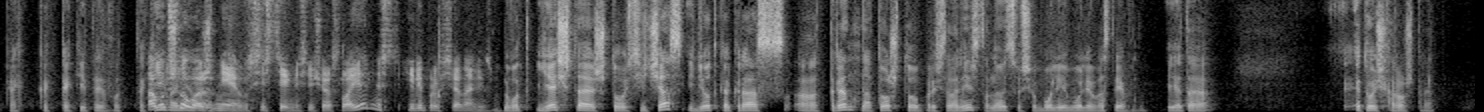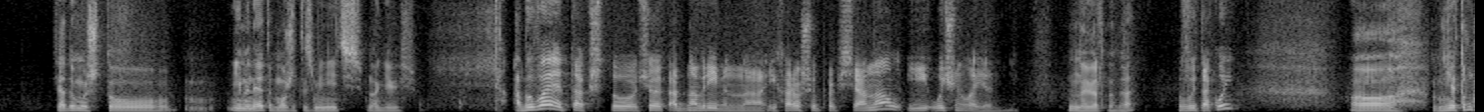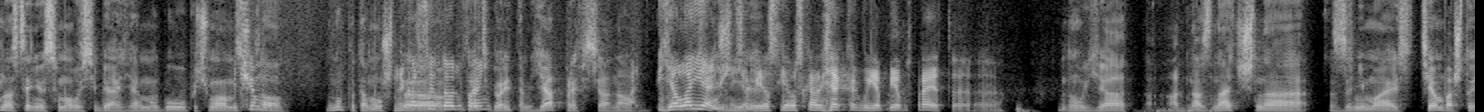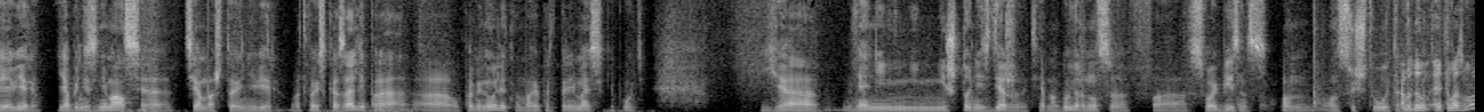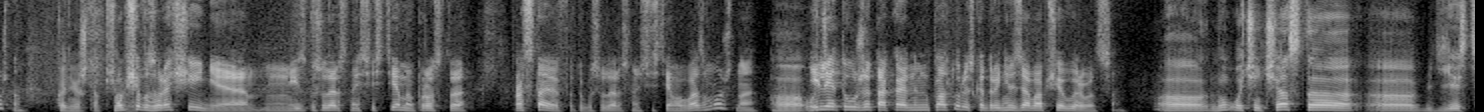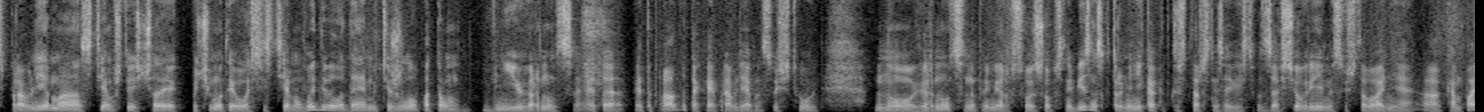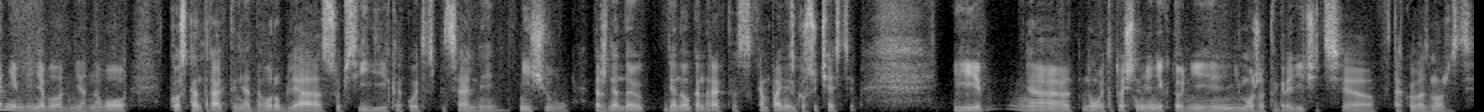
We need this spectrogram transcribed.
как, как, какие-то вот такие А вот моменты. что важнее в системе сейчас, лояльность или профессионализм? Ну вот я считаю, что сейчас идет как раз э, тренд на то, что профессионализм становится все более и более востребованным. И это, это очень хороший тренд. Я думаю, что именно это может изменить многие вещи. А бывает так, что человек одновременно и хороший профессионал, и очень лояльный? Наверное, да. Вы такой? А, Мне трудно оценивать самого себя. Я могу, почему вам Почему? сказал? Ну, потому что, Мне кажется, это довольно знаете, правильно. говорить там, я профессионал. А, Я Ну, лояльный, я, слушайте, я, я, скажу, я как бы я, я про это. э, Ну, я однозначно занимаюсь тем, во что я верю. Я бы не занимался тем, во что я не верю. Вот вы сказали про, э, упомянули там, мой предпринимательский путь. Я, я ни, ни- ничто не сдерживает. Я могу вернуться в, а, в свой бизнес. Он, он существует, А вы думаете, это возможно? Конечно. почему Вообще возвращение из государственной системы, просто оставив эту государственную систему, возможно? А, очень- Или это уже такая номенклатура, из которой нельзя вообще вырваться? А, Ну, очень часто э, есть проблема с тем, что если человек почему-то его система выдавила, да, ему тяжело потом в нее вернуться. Это, это правда, такая проблема существует. Но вернуться, например, в свой собственный бизнес, который мне никак от государства не зависит. Вот за все время существования э, компании мне не было ни одного госконтракта, ни одного рубля субсидии какой-то специальной, ничего. Даже ни, одной, ни одного контракта с компанией с госучастием. И э, ну, это точно меня никто не, не может ограничить э, в такой возможности.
